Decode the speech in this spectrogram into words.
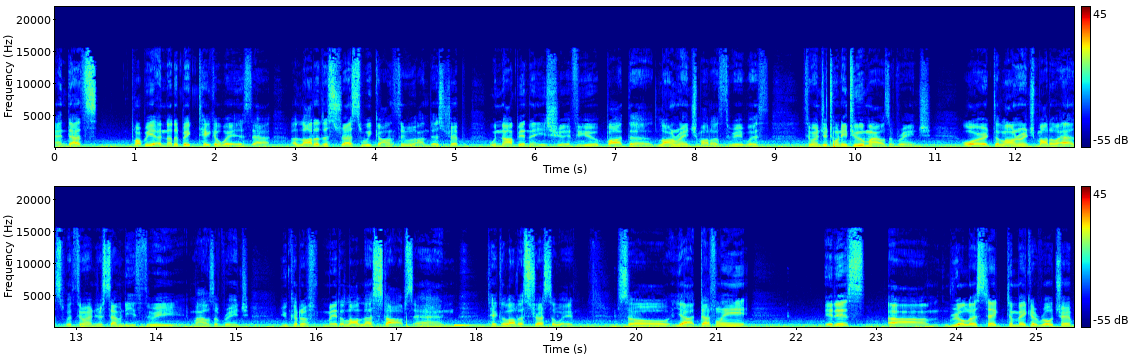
And that's probably another big takeaway is that a lot of the stress we gone through on this trip would not be an issue if you bought the long range Model 3 with 322 miles of range or the long range Model S with 373 miles of range you could have made a lot less stops and take a lot of stress away. So yeah, definitely, it is um, realistic to make a road trip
